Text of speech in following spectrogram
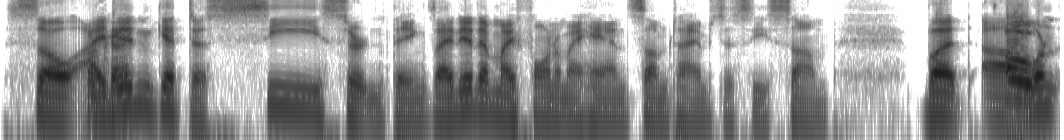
so I didn't get to see certain things. I did have my phone in my hand sometimes to see some, but uh, Oh, one,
